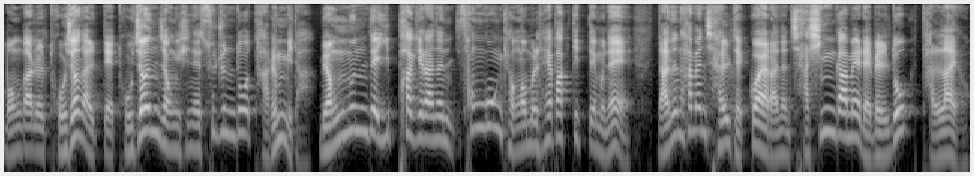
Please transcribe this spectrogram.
뭔가를 도전할 때 도전 정신의 수준도 다릅니다. 명문대 입학이라는 성공 경험을 해봤기 때문에 나는 하면 잘 될 거야 라는 자신감의 레벨도 달라요.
